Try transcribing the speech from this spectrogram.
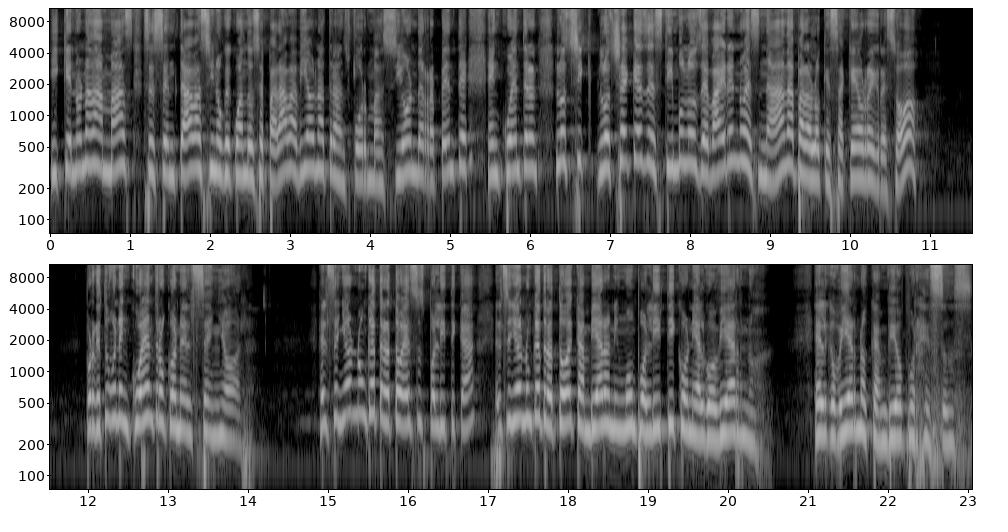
y que no nada más se sentaba, sino que cuando se paraba había una transformación. De repente encuentran los, cheques de estímulos de Biden no es nada para lo que Saqueo regresó, porque tuvo un encuentro con el Señor. El Señor nunca trató, eso es política, el Señor nunca trató de cambiar a ningún político ni al gobierno. El gobierno cambió por Jesús.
